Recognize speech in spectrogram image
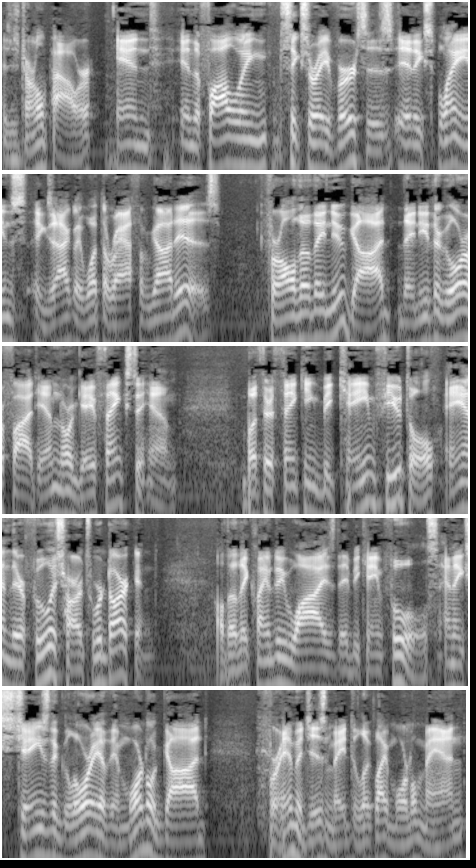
his eternal power. And in the following six or eight verses, it explains exactly what the wrath of God is. For although they knew God, they neither glorified him nor gave thanks to him. But their thinking became futile, and their foolish hearts were darkened. Although they claimed to be wise, they became fools, and exchanged the glory of the immortal God for images made to look like mortal man,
